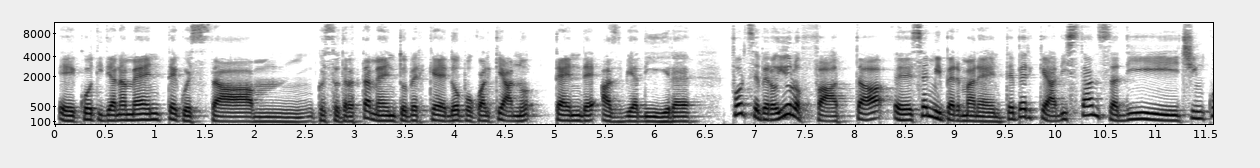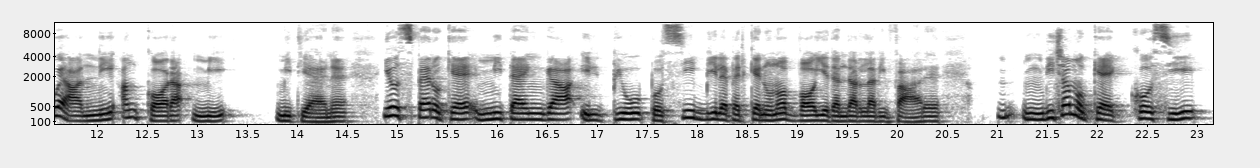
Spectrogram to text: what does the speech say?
eh, quotidianamente questa, um, questo trattamento perché dopo qualche anno tende a sbiadire. Forse però io l'ho fatta eh, semipermanente perché a distanza di 5 anni ancora mi mi tiene. Io spero che mi tenga il più possibile perché non ho voglia di andarla a rifare. Mm, diciamo che così,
